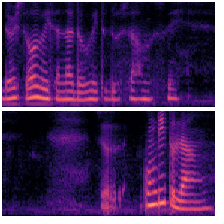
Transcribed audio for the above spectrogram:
There's always another way to do something. So, kung dito lang,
